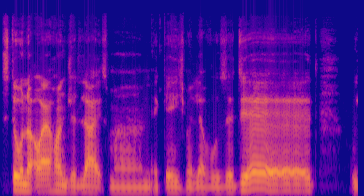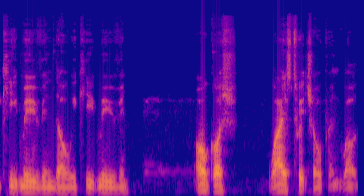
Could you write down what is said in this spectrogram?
Still not at 100 likes, man. Engagement levels are dead. We keep moving though. We keep moving. Oh gosh, why is Twitch open? Well,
